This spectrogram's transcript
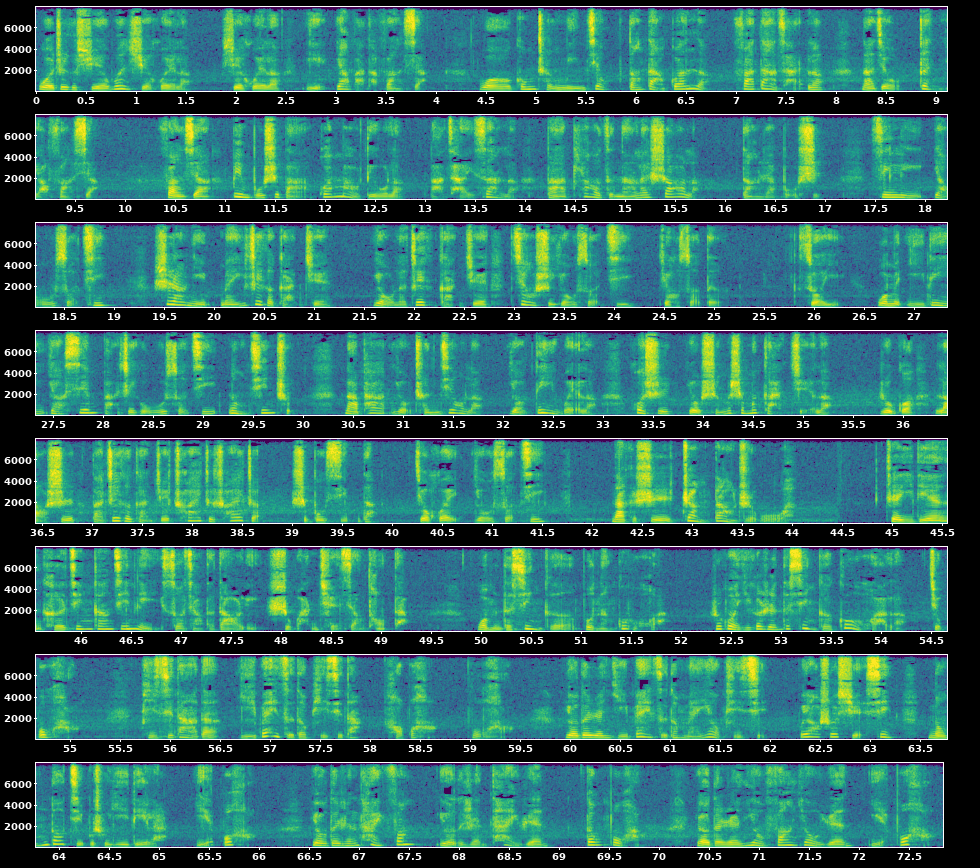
我这个学问学会了，学会了也要把它放下。我功成名就，当大官了，发大财了，那就更要放下。放下，并不是把官帽丢了，把财散了，把票子拿来烧了，当然不是。心里要无所积，是让你没这个感觉，有了这个感觉，就是有所积，有所得。所以，我们一定要先把这个无所积弄清楚。哪怕有成就了，有地位了，或是有什么什么感觉了，如果老是把这个感觉揣着揣着，是不行的。就会有所积，那可是正道之物啊！这一点和《金刚经》里所讲的道理是完全相同的。我们的性格不能固化，如果一个人的性格固化了，就不好。脾气大的一辈子都脾气大，好不好？不好。有的人一辈子都没有脾气，不要说血性，脓都挤不出一滴来，也不好。有的人太方，有的人太圆，都不好。有的人又方又圆也不好，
